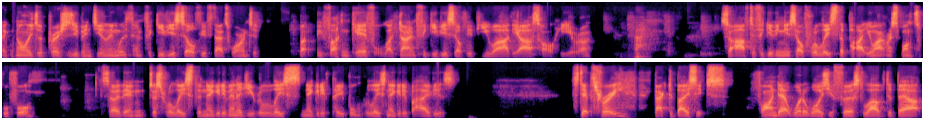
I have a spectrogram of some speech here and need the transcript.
Acknowledge the pressures you've been dealing with and forgive yourself if that's warranted. But be fucking careful. Like, don't forgive yourself if you are the asshole here, right? So after forgiving yourself, release the part you aren't responsible for. So then just release the negative energy, release negative people, release negative behaviors. Step three, back to basics. Find out what it was you first loved about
